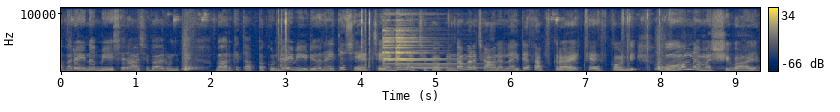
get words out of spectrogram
ఎవరైనా మేషరాశి వారు ఉంటే వారికి తప్పకుండా ఈ వీడియోని అయితే షేర్ చేయండి. మర్చిపోకుండా మన ఛానల్ అయితే సబ్స్క్రైబ్ చేసుకోండి. ఓం నమ శివాయ.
